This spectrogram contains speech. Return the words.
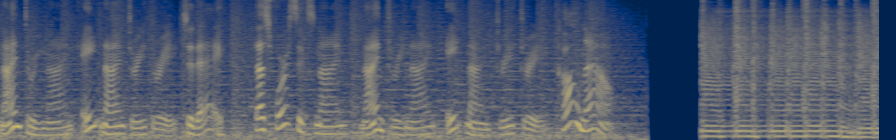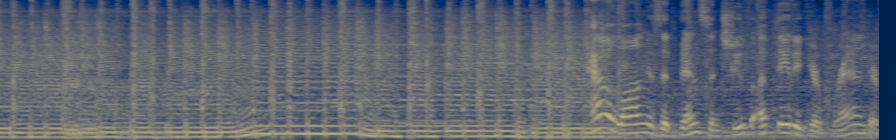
939 8933 today. That's 469 939 8933. Call now. How long has it been since you've updated your brand or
